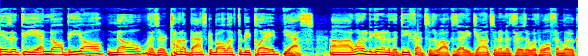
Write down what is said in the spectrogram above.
Is it the end all be all? No. Is there a ton of basketball left to be played? Yes. Uh, I wanted to get into the defense as well because Eddie Johnson in his visit with Wolf and Luke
